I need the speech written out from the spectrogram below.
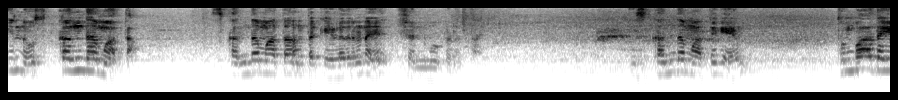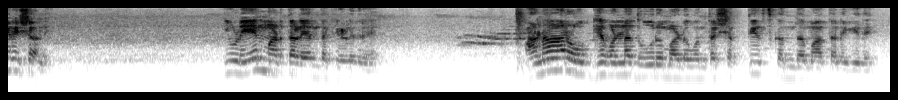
ಇನ್ನು ಸ್ಕಂದ ಮಾತ ಸ್ಕಂದ ಮಾತ ಅಂತ ಕೇಳಿದ್ರೆ ಷಣ್ಮುಖನ ತಾಯಿ ಈ ಸ್ಕಂದ ಮಾತೆಗೆ ತುಂಬ ಧೈರ್ಯಶಾಲಿ. ಇವಳು ಏನು ಮಾಡ್ತಾಳೆ ಅಂತ ಕೇಳಿದ್ರೆ, ಅನಾರೋಗ್ಯವನ್ನು ದೂರ ಮಾಡುವಂಥ ಶಕ್ತಿ ಸ್ಕಂದ ಮಾತನಿಗಿದೆ.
